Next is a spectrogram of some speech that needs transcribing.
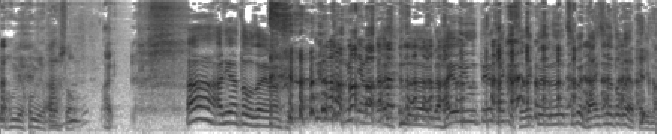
名本名本名この人はいああありがとうございます。見てわかる。はよ言うてさっきそれくれるすごい大事なとこやった今。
